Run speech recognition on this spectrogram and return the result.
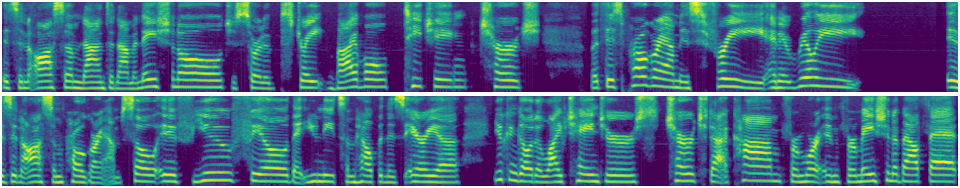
It's an awesome non denominational, just sort of straight Bible teaching church. But this program is free and it really is an awesome program. So if you feel that you need some help in this area, you can go to lifechangerschurch.com for more information about that.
